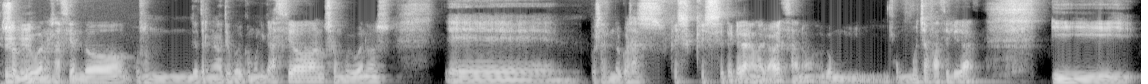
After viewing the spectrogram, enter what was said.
son muy buenos haciendo pues, un determinado tipo de comunicación, son muy buenos eh, pues haciendo cosas que, se te quedan en la cabeza, ¿no? Con, mucha facilidad. Y,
